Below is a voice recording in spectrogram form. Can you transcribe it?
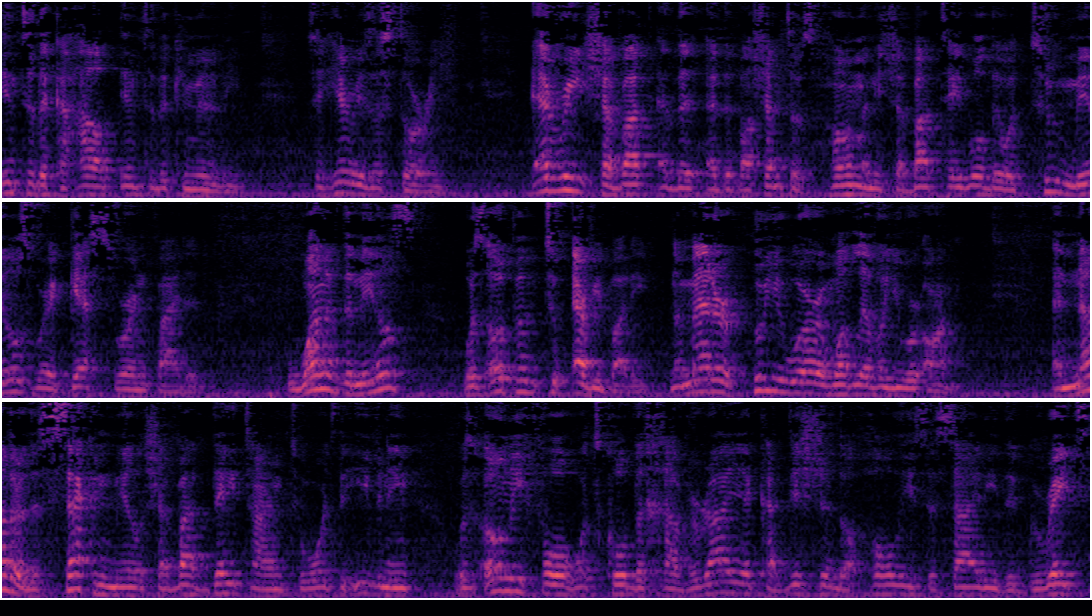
into the kahal, into the community. So here is a story. Every Shabbat at the at the Baal Shem Tov's home and his Shabbat table, there were two meals where guests were invited. One of the meals was open to everybody, no matter who you were and what level you were on. Another, the second meal, Shabbat daytime, towards the evening, was only for what's called the Chavraya Kadisha, the Holy Society, the great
